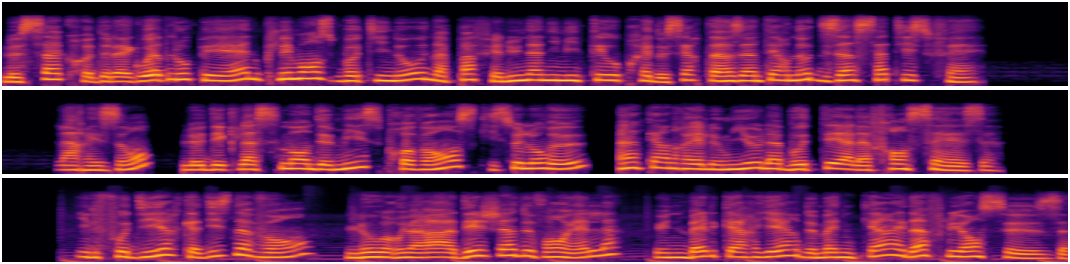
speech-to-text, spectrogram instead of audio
le sacre de la Guadeloupéenne Clémence Bottineau n'a pas fait l'unanimité auprès de certains internautes insatisfaits. La raison, le déclassement de Miss Provence qui selon eux, incarnerait le mieux la beauté à la française. Il faut dire qu'à 19 ans, Laura a déjà devant elle, une belle carrière de mannequin et d'influenceuse.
